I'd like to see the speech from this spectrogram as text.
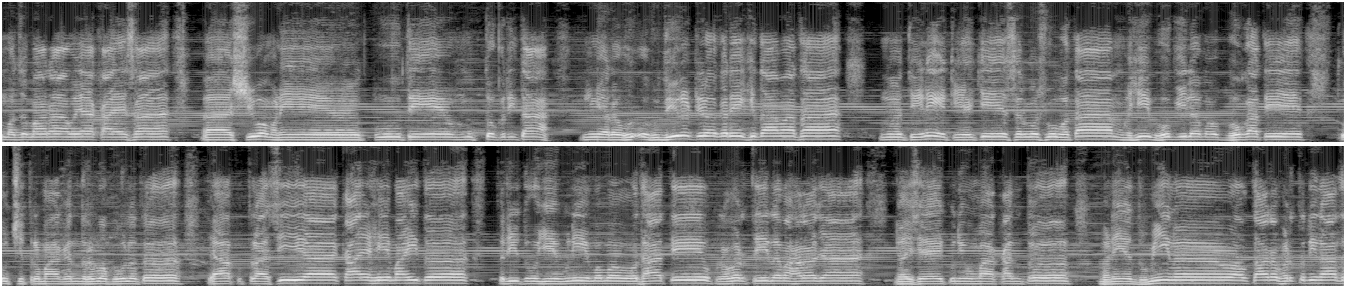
मज मारावया कायसा शिव म्हणे तू ते मुक्त करिता रुधिर टिळक करे खिता माथा तिने टिळके सर्व शोभता मही भोगील भोगाते तो चित्रमा गंधर्व बोलत त्या पुत्राशी काय हे माहीत? तरी तो येऊनी मम वधाते प्रवर्तेल महाराजा ऐसे ऐकून उमाकांत म्हणे धुमीन अवतार भरतरीनाथ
